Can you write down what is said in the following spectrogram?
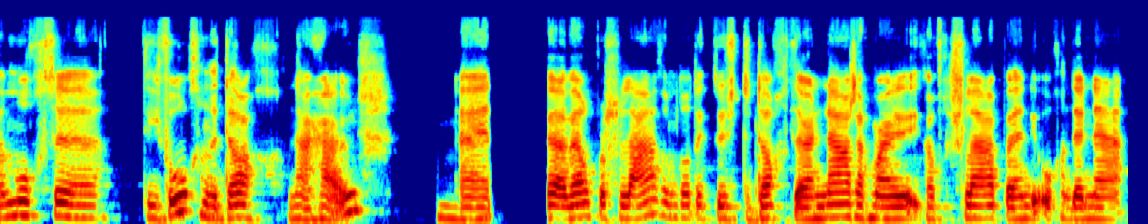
uh, mochten die volgende dag naar huis. Mm. En uh, wel pas laat, omdat ik dus de dag daarna, zeg maar, ik had geslapen en die ochtend daarna,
